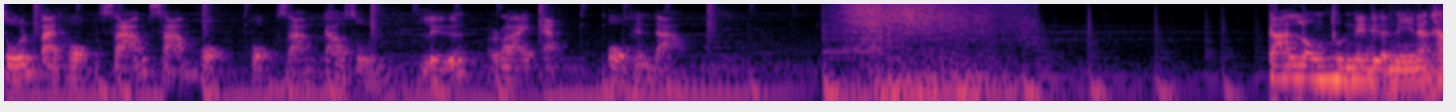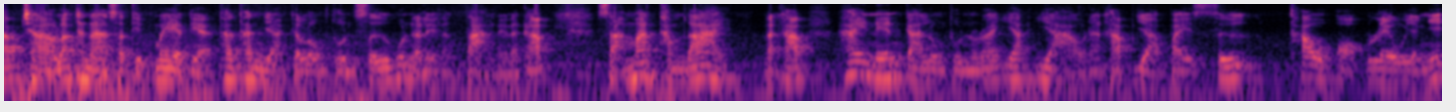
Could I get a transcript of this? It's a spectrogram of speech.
0863366390 หรือ line at open down การลงทุนในเดือนนี้นะครับ ชาวลัคนาสถิตเมษเนี่ยถ้าท่านอยากจะลงทุนซื้อหุ้นอะไรต่างๆเนี่ยนะครับ สามารถทำได้นะครับ ให้เน้นการลงทุนระยะยาวนะครับ อย่าไปซื้อเข้าออกเร็วอย่างนี้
